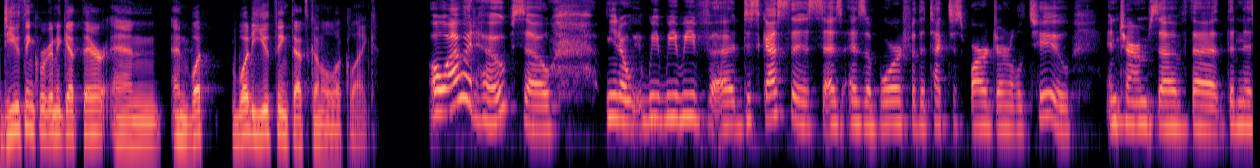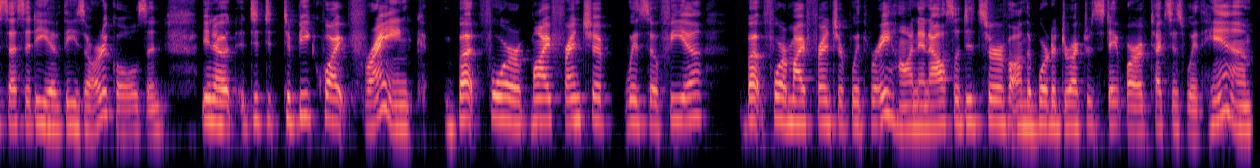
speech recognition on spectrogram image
Do you think we're going to get there and and what what do you think that's going to look like? Oh, I would hope so. You know, we, we we've uh, discussed this as as a board for the Texas Bar Journal too, in terms of the the necessity of these articles, and you know, to, to, to be quite frank, but for my friendship with Sophia, but for my friendship with Rehan, and I also did serve on the board of directors of the State Bar of Texas with him,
